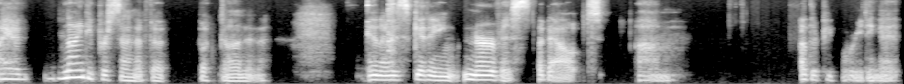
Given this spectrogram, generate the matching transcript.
I had ninety percent of the book done, and and I was getting nervous about um, other people reading it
